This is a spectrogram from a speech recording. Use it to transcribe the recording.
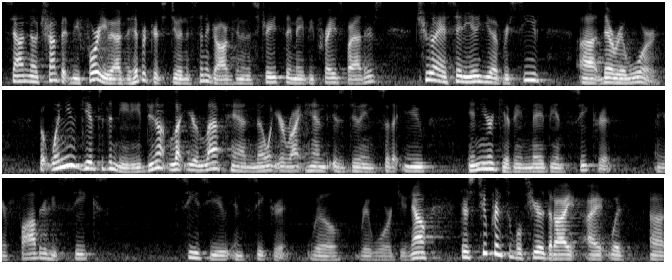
sound no trumpet before you, as the hypocrites do in the synagogues and in the streets, they may be praised by others. Truly, I say to you, you have received uh, their reward. But when you give to the needy, do not let your left hand know what your right hand is doing, so that you, in your giving, may be in secret, and your Father who seeks, sees you in secret, will reward you. Now, there's two principles here that I, I was uh,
